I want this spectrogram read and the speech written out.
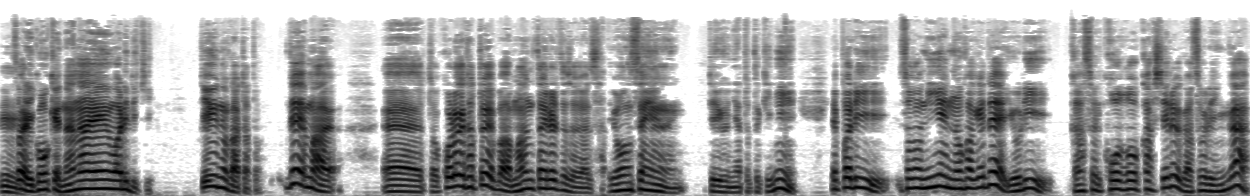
つまり合計7円割引っていうのがあったと。で、まあ、えっ、ー、と、これが例えば満タン入れたじゃ4000円っていう風にやったときに、やっぱり、その2円のおかげで、よりガソリン、行動化してるガソリンが、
